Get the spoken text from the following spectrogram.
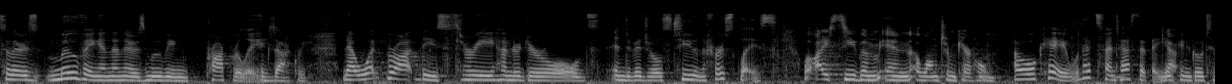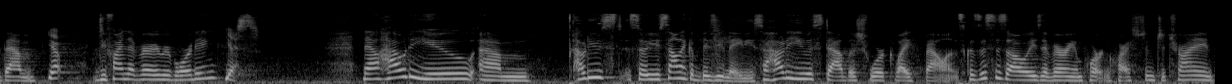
So there's moving and then there's moving properly. Exactly. Now, what brought these 300 year old individuals to you in the first place? Well, I see them in a long term care home. Oh, okay. Well, that's fantastic that you Yeah. can go to them. Yep. Do you find that very rewarding? Yes. Now, how do you um, how do you so you sound like a busy lady. So how do you establish work-life balance? Because this is always a very important question to try and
